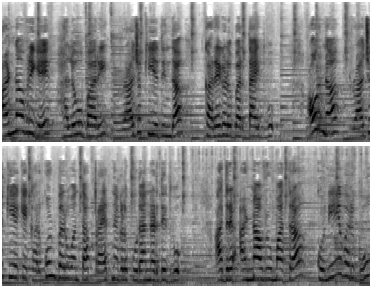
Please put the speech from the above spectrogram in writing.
ಅಣ್ಣ ಅವರಿಗೆ ಹಲವು ಬಾರಿ ರಾಜಕೀಯದಿಂದ ಕರೆಗಳು ಬರ್ತಾ ಇದ್ವು. ಅವ್ರನ್ನ ರಾಜಕೀಯಕ್ಕೆ ಕರ್ಕೊಂಡು ಬರುವಂತ ಪ್ರಯತ್ನಗಳು ಕೂಡ ನಡೆದಿದ್ವು. ಆದ್ರೆ ಅಣ್ಣ ಅವರು ಮಾತ್ರ ಕೊನೆಯವರೆಗೂ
